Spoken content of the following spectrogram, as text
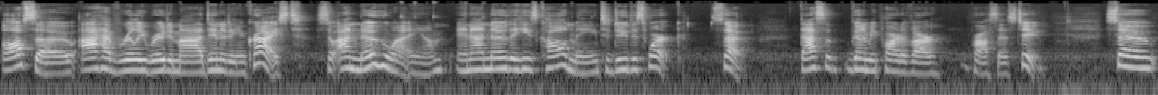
also I have really rooted my identity in Christ. So I know who I am and I know that He's called me to do this work. So that's going to be part of our process too. So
